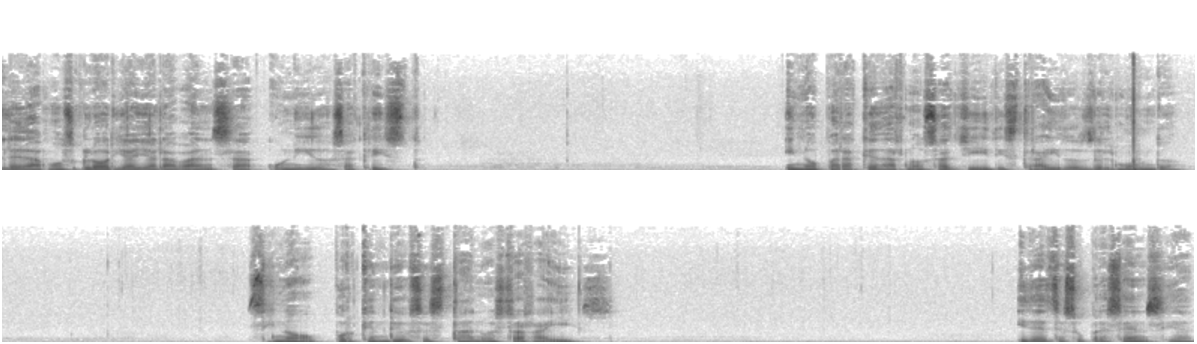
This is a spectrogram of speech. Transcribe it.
le damos gloria y alabanza unidos a Cristo. Y no para quedarnos allí distraídos del mundo, sino porque en Dios está nuestra raíz. Y desde su presencia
